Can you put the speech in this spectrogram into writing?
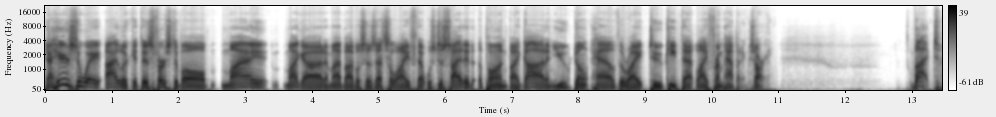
Now, here's the way I look at this. First of all, my my God and my Bible says that's a life that was decided upon by God, and you don't have the right to keep that life from happening. Sorry. But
